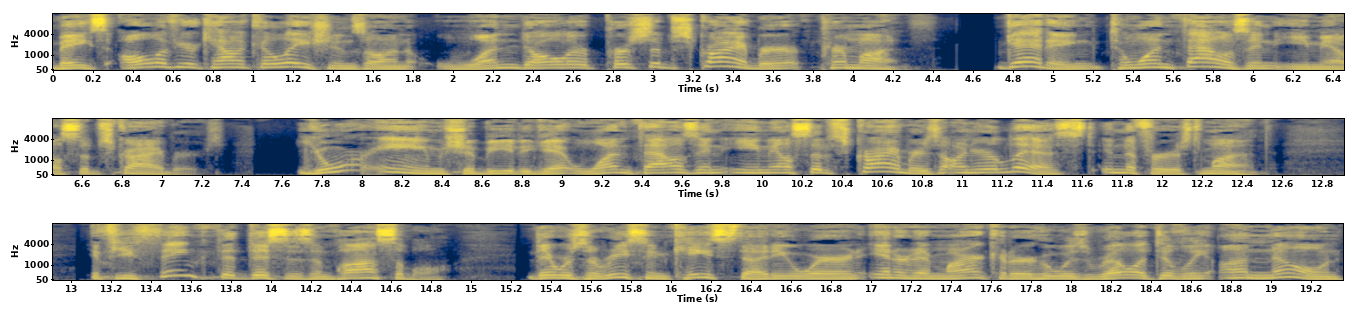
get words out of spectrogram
base all of your calculations on $1 per subscriber per month, getting to 1,000 email subscribers. Your aim should be to get 1,000 email subscribers on your list in the first month. If you think that this is impossible, there was a recent case study where an internet marketer who was relatively unknown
